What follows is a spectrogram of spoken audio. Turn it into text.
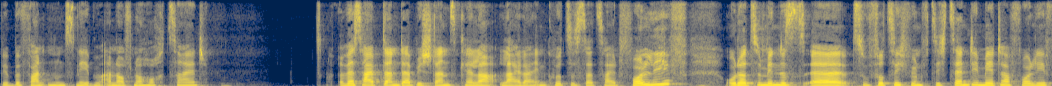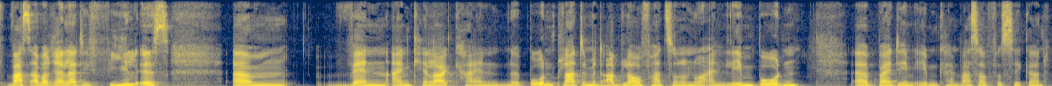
Wir befanden uns nebenan auf einer Hochzeit weshalb dann der Bestandskeller leider in kürzester Zeit voll lief oder zumindest äh, zu 40, 50 Zentimeter voll lief, was aber relativ viel ist. Ähm, wenn ein Keller keine Bodenplatte mit Ablauf hat, sondern nur einen Lehmboden, äh, bei dem eben kein Wasser versickert.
